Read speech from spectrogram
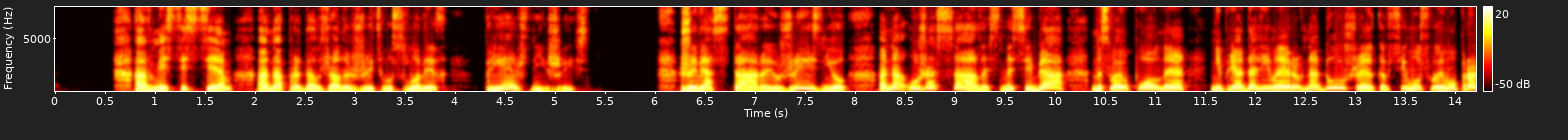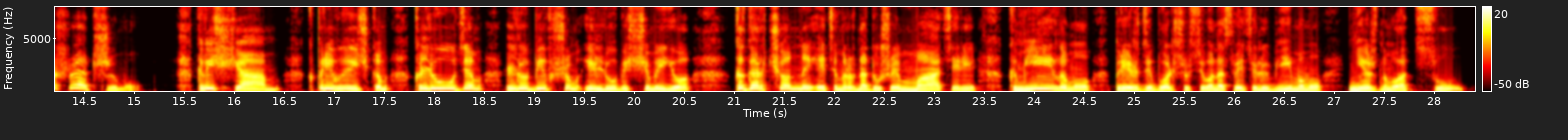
А вместе с тем она продолжала жить в условиях прежней жизни. Живя старою жизнью, она ужасалась на себя, на свое полное непреодолимое равнодушие ко всему своему прошедшему, к вещам, к привычкам, к людям, любившим и любящим ее, к огорченной этим равнодушием матери, к милому, прежде больше всего на свете любимому, нежному отцу.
